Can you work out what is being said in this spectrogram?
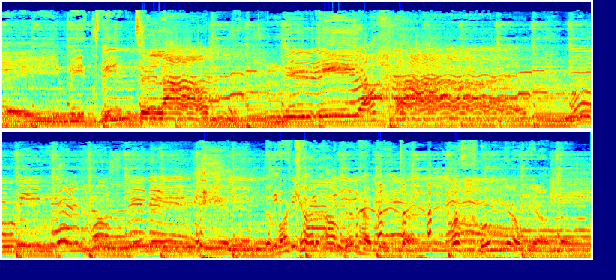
Hej mitt vinterland, nu är jag här. Och vintern håller dig Man kan aldrig den här biten. Vad sjunger de egentligen?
